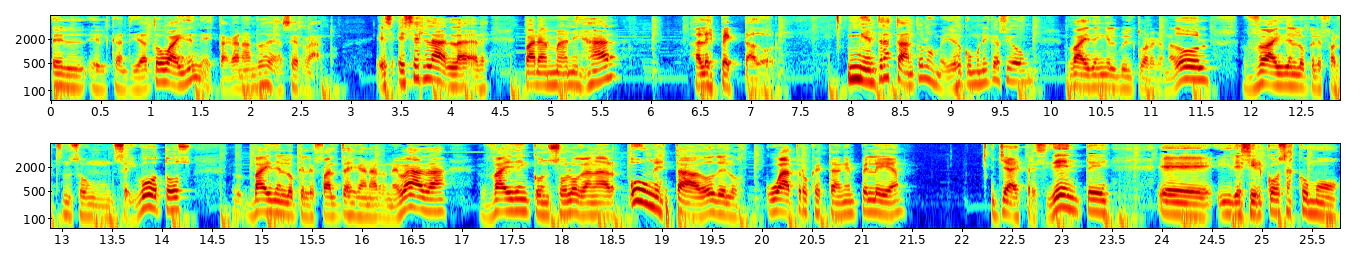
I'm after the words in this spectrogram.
el, candidato Biden está ganando desde hace rato. esa es la, para manejar al espectador. Mientras tanto, los medios de comunicación, Biden el virtual ganador, Biden lo que le faltan son seis votos, Biden lo que le falta es ganar Nevada, Biden con solo ganar un estado de los cuatro que están en pelea, ya es presidente, eh, y decir cosas como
